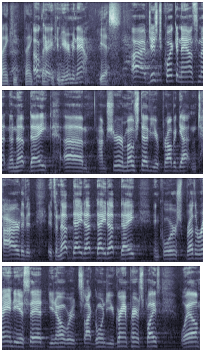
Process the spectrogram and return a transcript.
Thank you. Thank you. Okay, thank you, can you hear me now? Yes. All right, just a quick announcement and an update. Um, I'm sure most of you have probably gotten tired of it. It's an update, update, update. And of course, Brother Randy has said, you know, where it's like going to your grandparents' place. Well,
